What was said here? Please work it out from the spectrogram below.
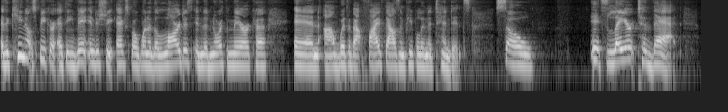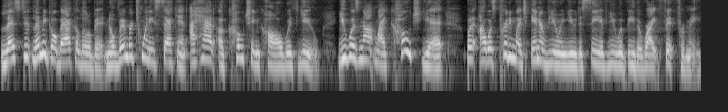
As a keynote speaker at the Event Industry Expo, one of the largest in the North America, and um, with about 5,000 people in attendance. So, it's layered to that. Let's do, let me go back a little bit. November 22nd, I had a coaching call with you. You was not my coach yet, but I was pretty much interviewing you to see if you would be the right fit for me.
